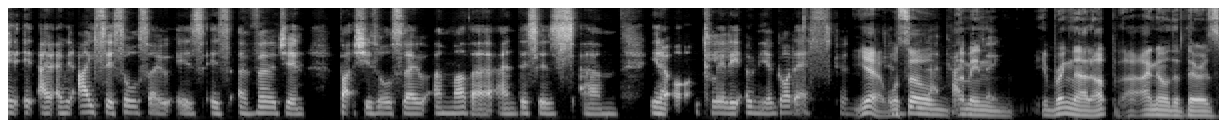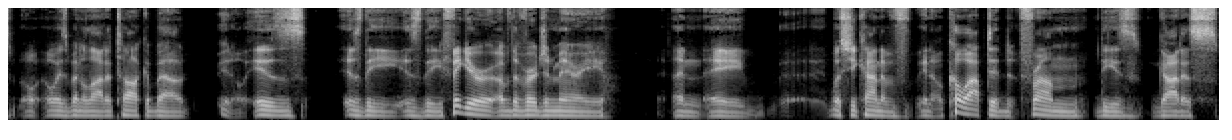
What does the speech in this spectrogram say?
it, it, I, I mean Isis also is is a virgin, but she's also a mother, and this is um you know clearly only a goddess can. Yeah. can Well, so I mean, you bring that up. I know that there's al- always been a lot of talk about you know is is the is the figure of the Virgin Mary and a was she kind of you know co-opted from these goddess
